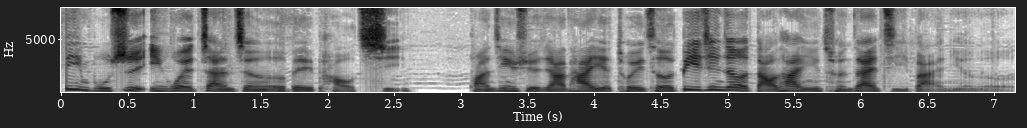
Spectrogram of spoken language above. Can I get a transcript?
并不是因为战争而被抛弃。环境学家他也推测，毕竟这个岛它已经存在几百年了。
